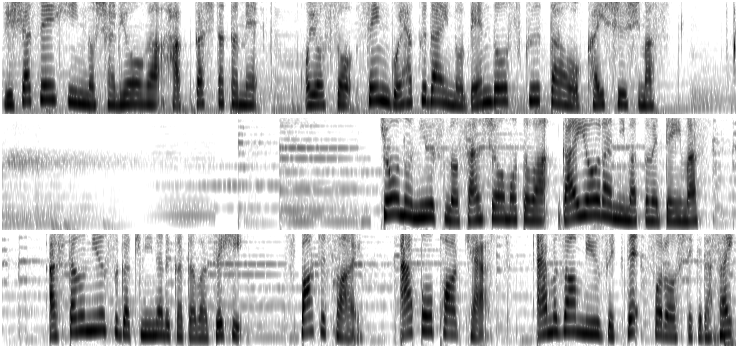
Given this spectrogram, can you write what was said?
自社製品の車両が発火したため、およそ1500台の電動スクーターを回収します。今日のニュースの参照元は概要欄にまとめています。明日のニュースが気になる方はぜひ、Spotify、Apple Podcasts、Amazon Music でフォローしてください。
